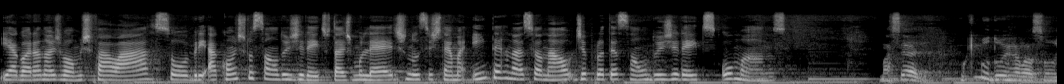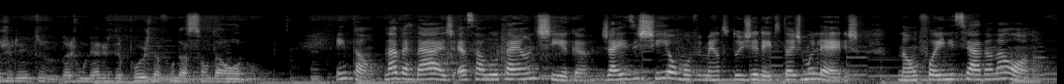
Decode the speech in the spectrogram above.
E agora nós vamos falar sobre a construção dos direitos das mulheres no sistema internacional de proteção dos direitos humanos. Marcele, o que mudou em relação aos direitos das mulheres depois da fundação da ONU? Então, na verdade, essa luta é antiga. Já existia o movimento dos direitos das mulheres, não foi iniciada na ONU.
